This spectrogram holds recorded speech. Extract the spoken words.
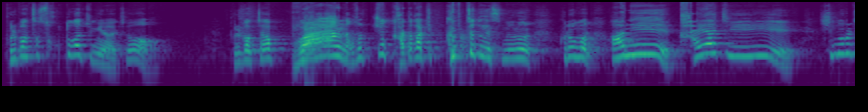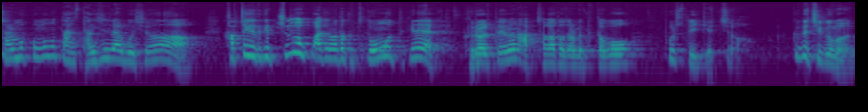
불박차 속도가 중요하죠. 불박차가 부앙 나가서 쭉 가다가 급제동했으면은 그러면 아니 가야지 신호를 잘못 본건 당신 잘못이야. 갑자기 이렇게 쭉 빠져나다 급제동하면 어떻게? 그럴 때는 앞차가 더 잘못했다고 볼 수도 있겠죠. 근데 지금은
